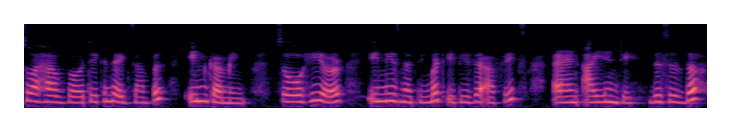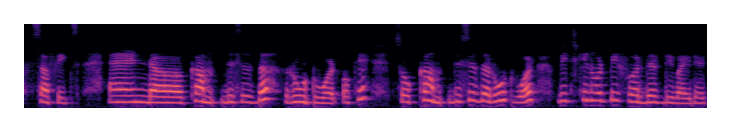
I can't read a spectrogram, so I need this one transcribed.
So i have taken the example incoming. So here in is nothing but it is a affix and ing. This is the suffix. And uh, come this is the root word okay so come this is the root word which cannot be further divided.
